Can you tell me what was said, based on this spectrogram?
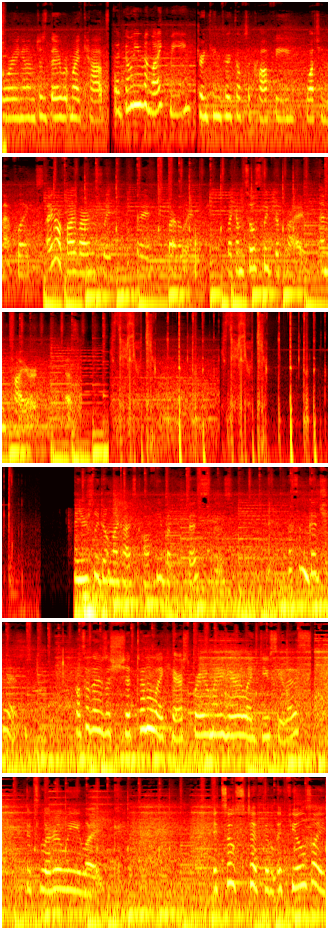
boring and I'm just there with my cats, That don't even like me. drinking three cups of coffee, watching Netflix. I got five hours of sleep today, by the way. Like I'm so sleep deprived. I'm tired. I usually don't like iced coffee, but this is that's some good shit. Also, there's a shit ton of like hairspray on my hair. Like, do you see this? It's literally like It's so stiff. It, it feels like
